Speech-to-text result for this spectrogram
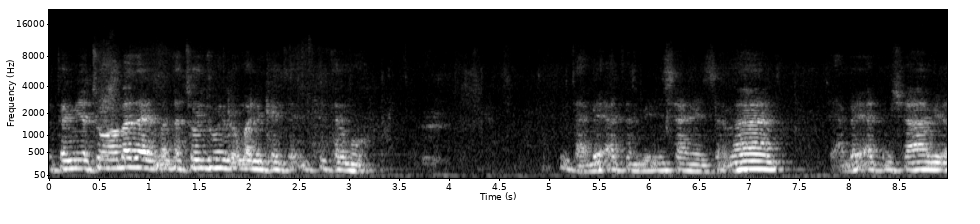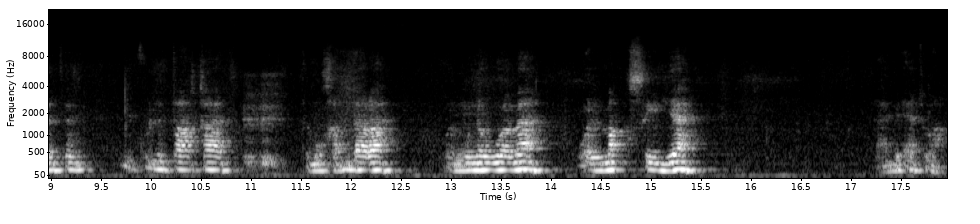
وتنميتها ماذا ماذا تريدون الأمة لكي تنمو؟ تعبئة بلسان الزمان تعبئة شاملة لكل الطاقات المخدرة والمنومة والمقصية. تعبئتها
